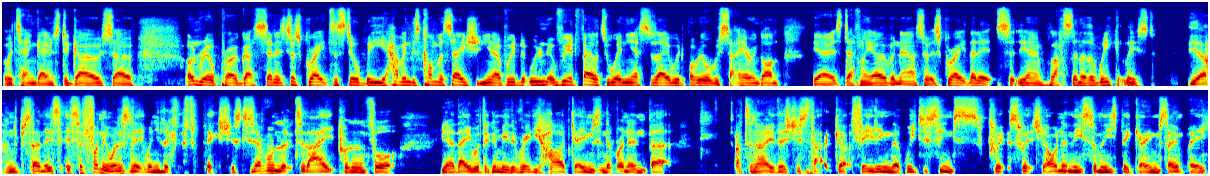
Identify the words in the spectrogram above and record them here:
with ten games to go. So unreal progress, and it's just great to still be having this conversation. You know, if we if we had failed to win yesterday, we'd probably all be sat here and gone, yeah, it's definitely over now. So it's great that it's you know lasts another week at least. Yeah, hundred percent. It's it's a funny one, isn't it, when you look at the fixtures because everyone looked at that April and thought, you know, they were going to be the really hard games in the running, but. I don't know. There's just that gut feeling that we just seem to swi- switch it on in these some of these big games, don't we?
